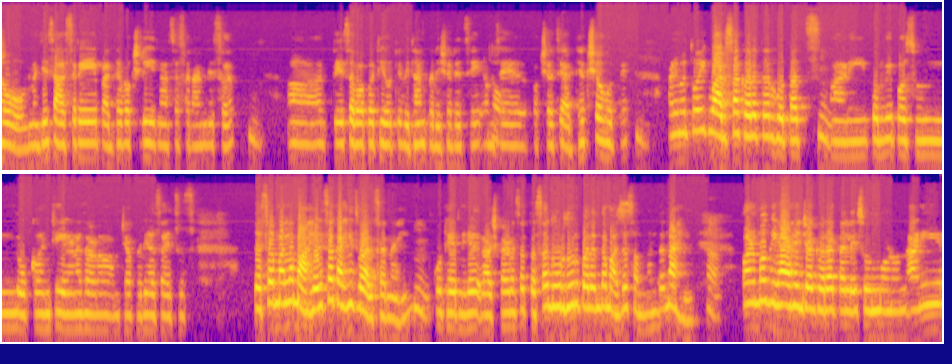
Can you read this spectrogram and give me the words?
हो म्हणजे सासरे प्राध्यापक श्री नासा फरांदे सर ते सभापती होते विधान परिषदेचे आमचे पक्षाचे अध्यक्ष होते. आणि मग तो एक वारसा खरं तर होताच. आणि पूर्वीपासून लोकांची येणं जाणं आमच्या घरी असायचंच. तसं मला माहेरचा काहीच वारसा नाही. कुठे म्हणजे राजकारणाचा तसा दूर दूर पर्यंत माझा संबंध नाही. पण मग ह्या ह्यांच्या घरात आले सून म्हणून आणि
